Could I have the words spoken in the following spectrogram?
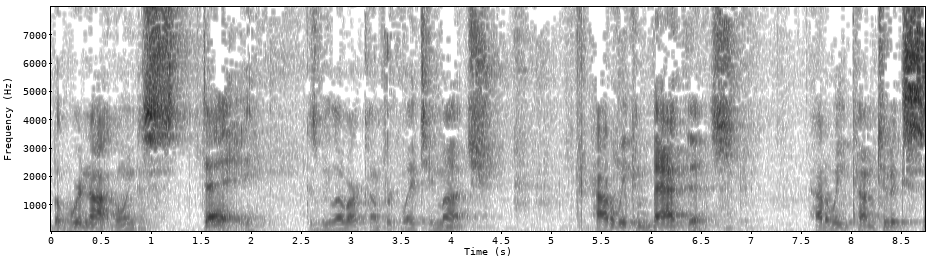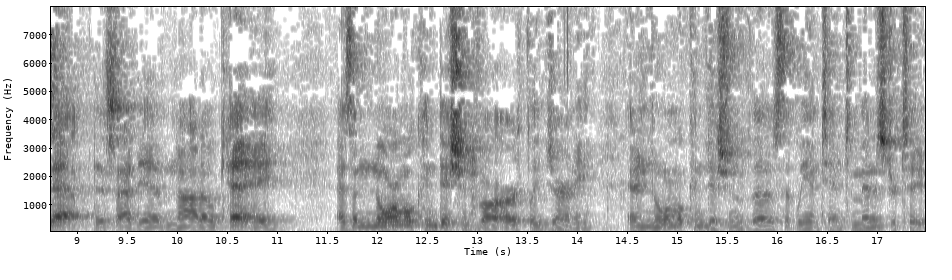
But we're not going to stay because we love our comfort way too much. How do we combat this? How do we come to accept this idea of not okay as a normal condition of our earthly journey and a normal condition of those that we intend to minister to?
